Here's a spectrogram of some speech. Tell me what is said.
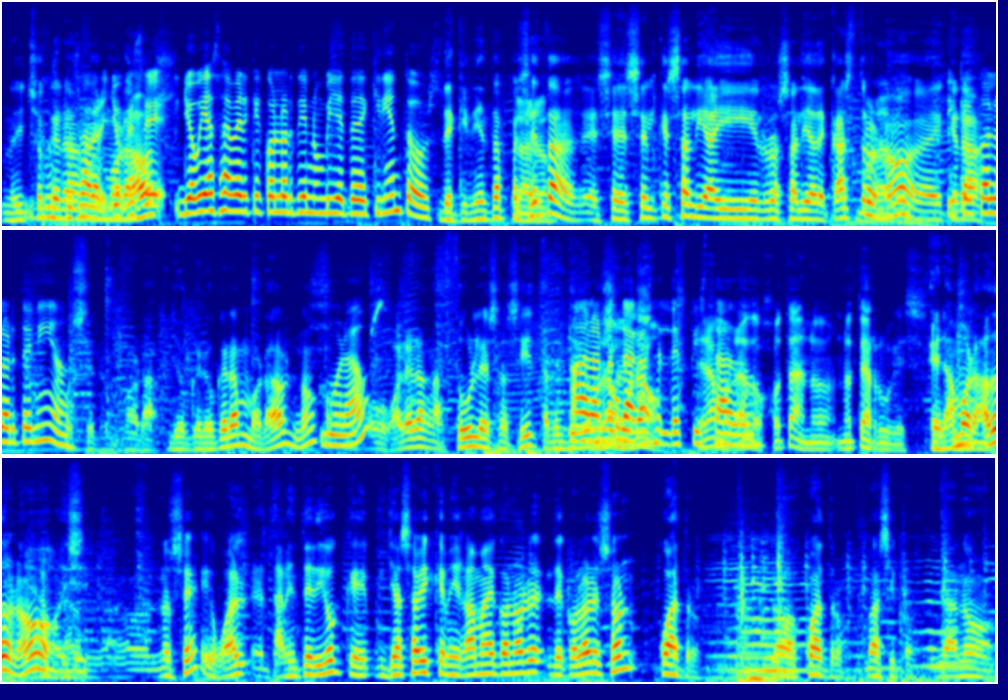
¿No he dicho Pues, que pues, eran a ver, yo, sé. voy a saber qué color tiene un billete de 500. De 500 Claro. pesetas. Ese es el que salía ahí Rosalía de Castro, ¿no? Eh, ¿Y que qué era- color tenía? Pues era morado. Yo creo que eran morados, ¿no? ¿Morados? O igual eran azules así. También te Ahora no te hagas el despistado. Era morado, Jota, no, no te arrugues. Era morado, Era ¿no? morado. Y si- no sé, igual eh, también te digo que ya sabéis que mi gama de colores, de colores son cuatro. Los cuatro básicos. Ya no.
